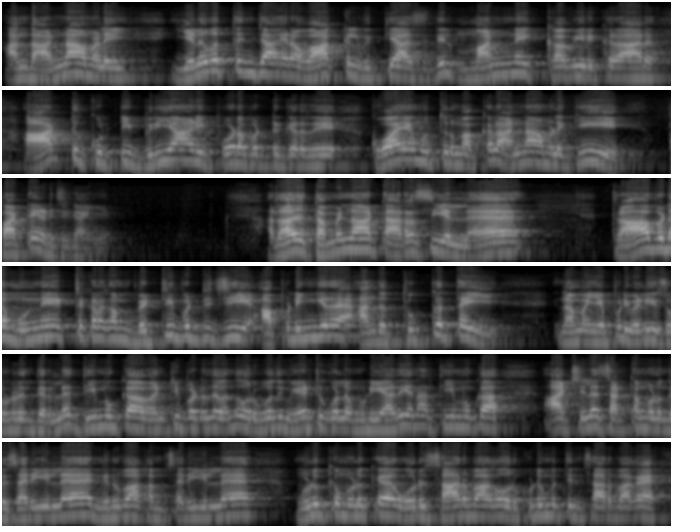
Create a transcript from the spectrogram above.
அந்த அண்ணாமலை எழுபத்தஞ்சாயிரம் வாக்கள் வித்தியாசத்தில் மண்ணை கவியிருக்கிறார். ஆட்டுக்குட்டி பிரியாணி போடப்பட்டிருக்கிறது. கோயமுத்தூர் மக்கள் அண்ணாமலைக்கு பட்டை அடிச்சிருக்காங்க. அதாவது தமிழ்நாட்டு அரசியலில் திராவிட முன்னேற்ற கழகம் வெற்றி பெற்றுச்சு அப்படிங்கிற அந்த துக்கத்தை நம்ம எப்படி வெளியே சொல்கிறதுன்னு தெரியல. திமுக வெற்றி பெற்றதை வந்து ஒருபோதும் ஏற்றுக்கொள்ள முடியாது. ஏன்னா திமுக ஆட்சியில் சட்டம் ஒழுங்கு சரியில்லை நிர்வாகம் சரியில்லை. முழுக்க முழுக்க ஒரு சார்பாக ஒரு குடும்பத்தின் சார்பாக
